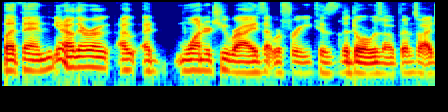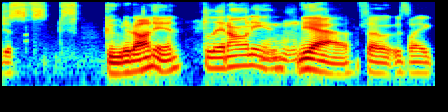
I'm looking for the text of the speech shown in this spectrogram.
But then, you know, there were a, a one or two rides that were free because the door was open, so I just scooted on in. slid on in. Mhm. Yeah, so it was like,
